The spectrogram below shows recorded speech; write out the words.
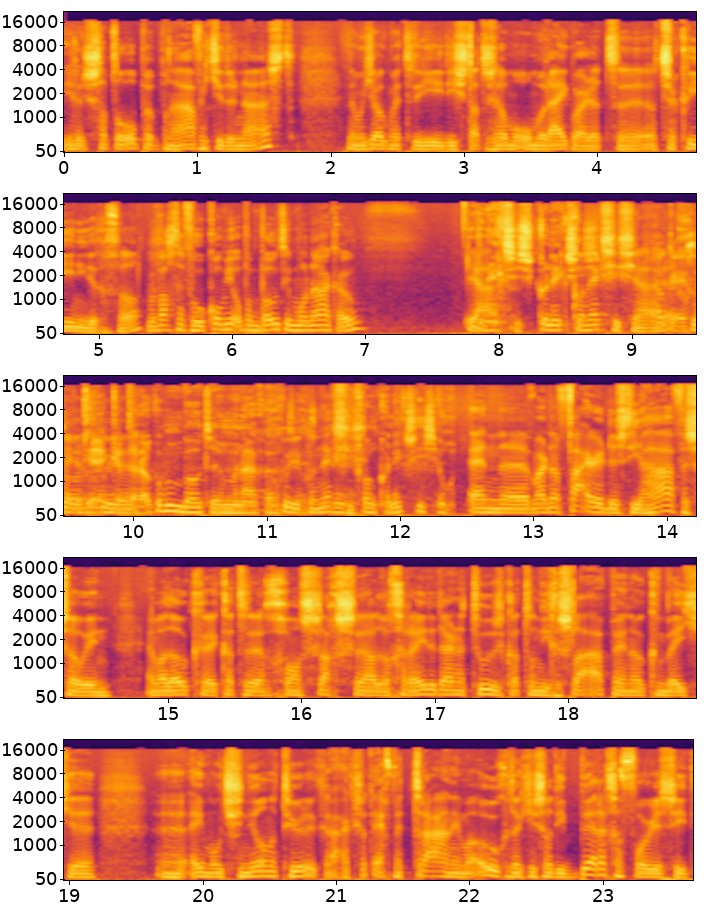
je stapt op op een haventje ernaast. En dan moet je ook met die, die stad is helemaal onbereikbaar, dat, eh, dat circuit in ieder geval. Maar wacht even, hoe kom je op een boot in Monaco? Ja, Connecties, connecties. Connecties, ja. Oké, Goeie- goed. Ik, ik goeie- heb daar ook op een boot in Monaco. Goeie connecties. Gewoon connecties, jongen. En, eh, maar dan vaar je dus die haven zo in. En we hadden ook, ik had eh, gewoon s'nachts eh, hadden we gereden daar naartoe. Dus ik had dan niet geslapen. En ook een beetje eh, emotioneel natuurlijk. Ja, ik zat echt met tranen in mijn ogen. Dat je zo die bergen voor je ziet.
